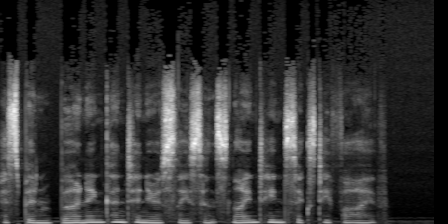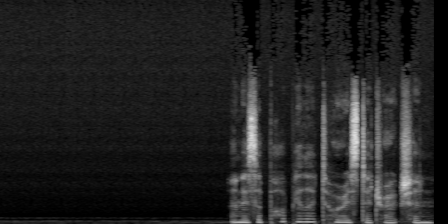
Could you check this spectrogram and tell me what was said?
has been burning continuously since 1965 and is a popular tourist attraction.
